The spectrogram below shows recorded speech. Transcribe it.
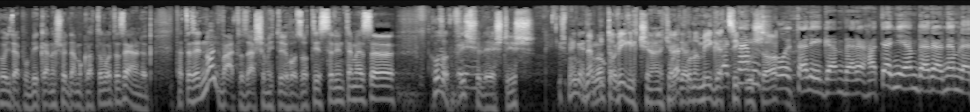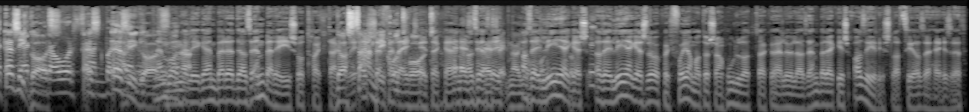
hogy republikánus vagy demokrata volt az elnök. Tehát ez egy nagy változás, amit ő hozott, és szerintem ez uh, hozott frissülést is. És még egy nem tudta végigcsinálni, hogyha lett volna még egy ciklusa. Nem is volt elég embere, hát ennyi emberrel nem lehet ez igaz. országban. Ez, ez igaz. Nem volt elég embere, de az emberei is ott hagyták. De a szándék ott volt. El. Ez, azért ez egy, egy az, egy lényeges, az egy lényeges dolog, hogy folyamatosan hullottak előle az emberek, és azért is, Laci, az a helyzet,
